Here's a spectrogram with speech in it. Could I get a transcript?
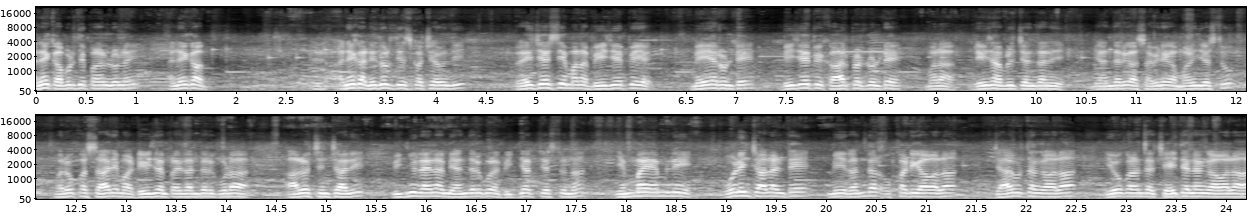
అనేక అభివృద్ధి పనులు ఉన్నాయి. అనేక అనేక నిధులు తీసుకొచ్చే ఉంది. దయచేసి మన బీజేపీ మేయర్ ఉంటే బీజేపీ కార్పొరేట్లు ఉంటే మన డివిజన్ అభివృద్ధి చెందని మీ అందరిగా సవినీగా మనం చేస్తూ మరొకసారి మా డివిజన్ ప్రజలందరూ కూడా ఆలోచించాలి. విజ్ఞులైన మీ అందరూ కూడా విజ్ఞప్తి చేస్తున్నా ఎంఐఎంని ఓడించాలంటే మీరందరూ ఒక్కటి కావాలా జాగృతం కావాలా యువకులందరూ చైతన్యం కావాలా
